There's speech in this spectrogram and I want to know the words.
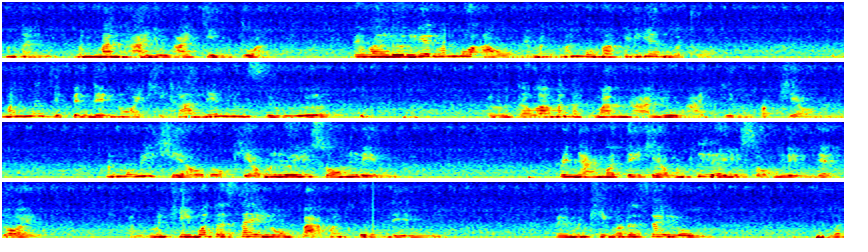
มันนั่นมันมันหาอยู่หากินตัว แต่ว่าเรื่องเรียนมันบ่เอาแหมมันมันบ่มักเรียนบ่ถอ มันมันสิเป็นเด็กน้อยขี้ข้านเรียนหนังสือ เออ แต่ว่ามันหักมันหาอยู่หากินปลาเขียวนั่นมันบ่มีเขียวดอกเขียวมันเหลืออยู่สองเล่มเป็นหยังบ่ตีเขียวมันคือเหลืออยู่สองเล่มแยกด้อยมันขี่มอเตอร์ไซค์ลมปากมันคุบดินเออมันขี่มอเตอร์ไซค์ลมมัน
